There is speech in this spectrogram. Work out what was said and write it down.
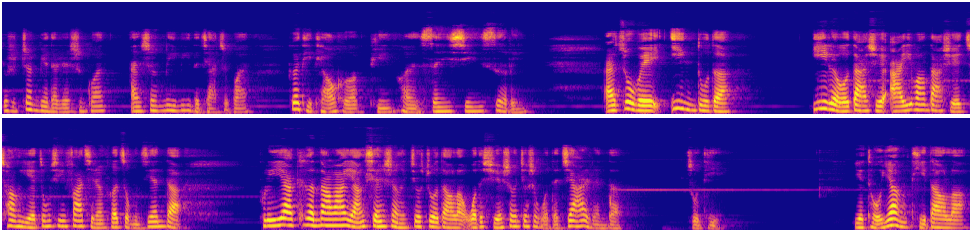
就是正面的人生观，安身立命的价值观，个体调和平衡身心社灵。而作为印度的一流大学阿伊旺大学创业中心发起人和总监的普利亚克纳拉扬先生，就做到了“我的学生就是我的家人”的主题。也同样提到了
